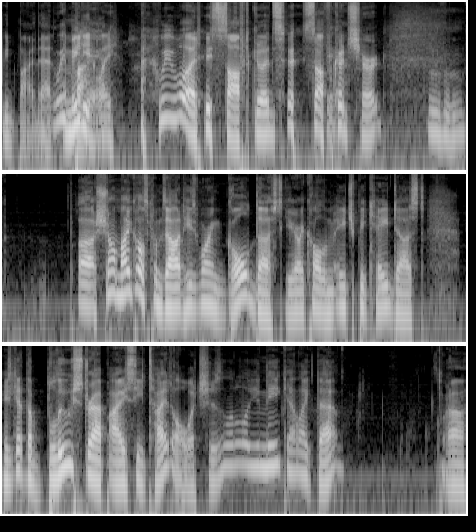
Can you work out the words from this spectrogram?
we'd buy that We'd buy immediately. we would. Soft goods, soft goods shirt. Uh, Shawn Michaels comes out. He's wearing gold dust gear. I call them HBK dust. He's got the blue strap IC title, which is a little unique. I like that. Uh,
